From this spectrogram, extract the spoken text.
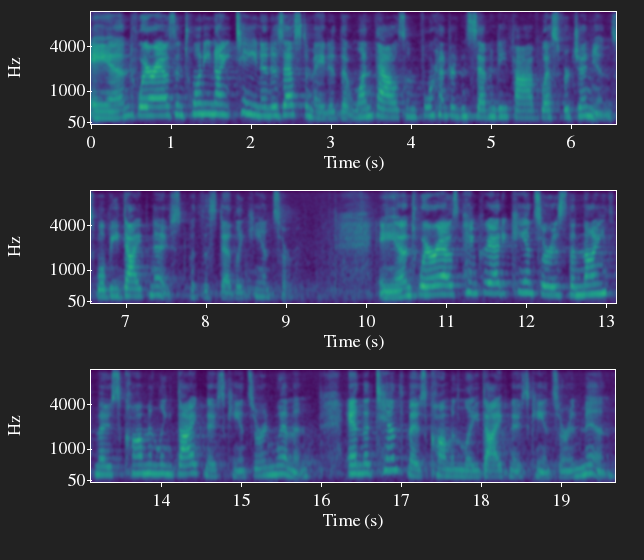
And whereas in 2019 it is estimated that 1,475 West Virginians will be diagnosed with this deadly cancer. And whereas pancreatic cancer is the ninth most commonly diagnosed cancer in women and the 10th most commonly diagnosed cancer in men.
